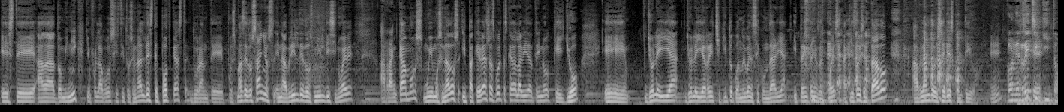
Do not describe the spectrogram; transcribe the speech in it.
este, a Dominique, quien fue la voz institucional de este podcast durante pues, más de dos años, en abril de 2019. Arrancamos muy emocionados y para que veas las vueltas que da la vida, Trino, que yo... Eh, yo leía, yo leía Rey Chiquito cuando iba en secundaria y 30 años después aquí estoy sentado hablando de series contigo. ¿eh? Con el Rey Chiquito.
